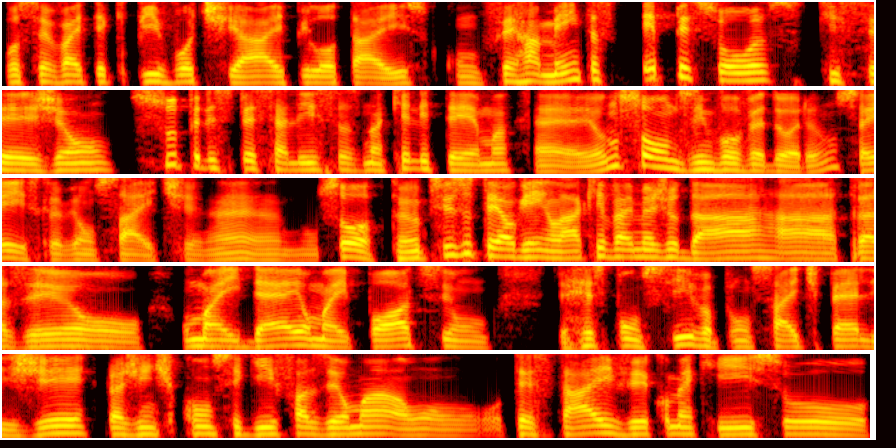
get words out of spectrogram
você vai ter que pivotear e pilotar isso com ferramentas e pessoas que sejam super especialistas naquele tema. É, eu não sou um desenvolvedor, eu não sei escrever um site, né? Não sou. Então eu preciso ter alguém lá que vai me ajudar a trazer um, uma ideia, uma hipótese, um, responsiva para um site PLG, para a gente conseguir fazer uma um, testar e ver como é que isso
